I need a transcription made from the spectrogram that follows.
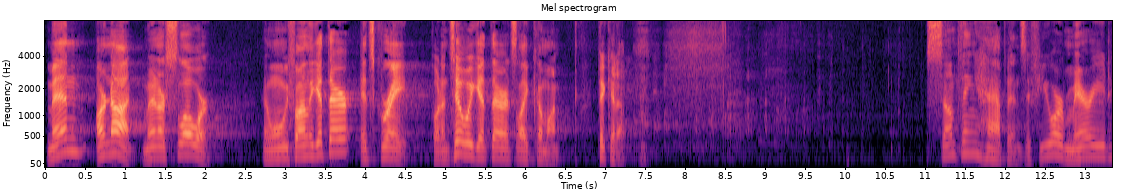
Men are not, men are slower. And when we finally get there, it's great. But until we get there, it's like, come on, pick it up. Something happens if you are married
